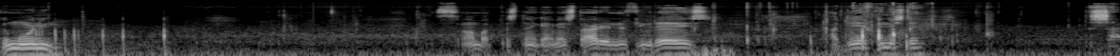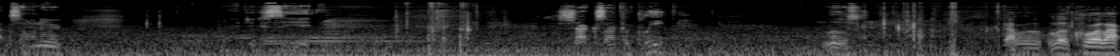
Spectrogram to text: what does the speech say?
Good morning. So I'm about this thing got been started in a few days. I did finish the, the shocks on there. If you can see it. Shocks are complete. Little, got a little, little coil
